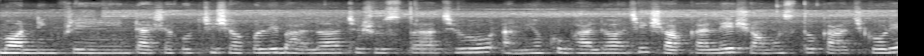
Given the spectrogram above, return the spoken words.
মর্নিং ফ্রেন্ড আশা করছি সকলে ভালো আছো, সুস্থ আছো। আমিও খুব ভালো আছি। সকালে সমস্ত কাজ করে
